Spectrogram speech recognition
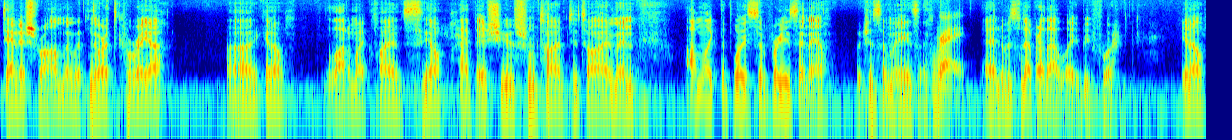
Dennis Rodman with North Korea. Uh, you know, a lot of my clients, you know, have issues from time to time, and I'm like the voice of reason now which is amazing. Right. And it was never that way before. You know,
